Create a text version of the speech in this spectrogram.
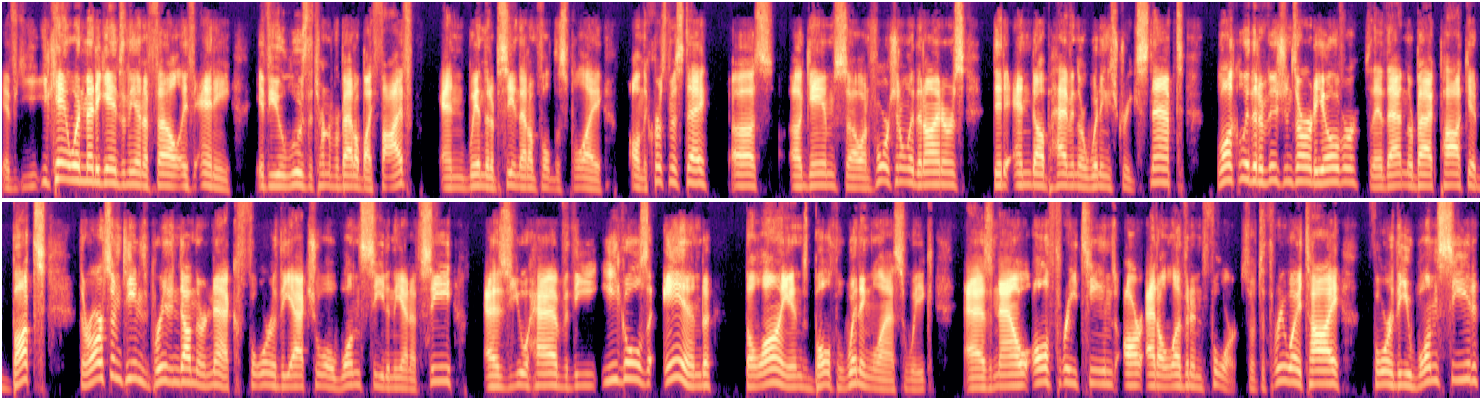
If you, you can't win many games in the NFL, if any, if you lose the turnover battle by five, and we ended up seeing that on full display on the Christmas Day uh, uh, game. So unfortunately, the Niners did end up having their winning streak snapped. Luckily, the division's already over, so they have that in their back pocket. But there are some teams breathing down their neck for the actual one seed in the NFC, as you have the Eagles and the Lions both winning last week, as now all three teams are at 11 and 4. So it's a three way tie for the one seed.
